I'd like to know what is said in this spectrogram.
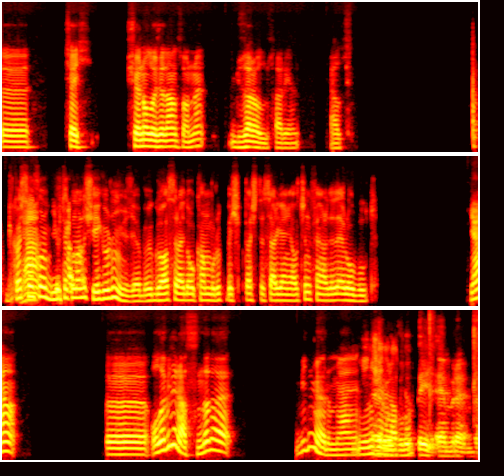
Ee, şey Şenol Hoca'dan sonra güzel oldu Sergen Yalçın. Birkaç Ya, sene sonra büyük takımlarda şey görür müyüz ya? Böyle Galatasaray'da Okan Buruk, Beşiktaş'ta Sergen Yalçın, Fener'de de Erol Bulut. Ya e, olabilir aslında da bilmiyorum yani. Yeni Erol jenerasyon. Bulut değil Emre Emre.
